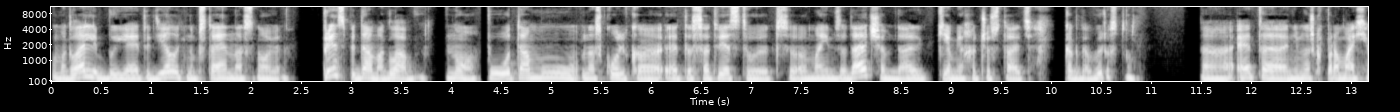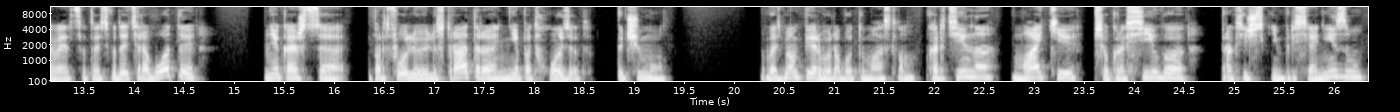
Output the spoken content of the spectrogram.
могла ли бы я это делать на постоянной основе принципе, да, могла бы. Но по тому, насколько это соответствует э, моим задачам, да, кем я хочу стать, когда вырасту, э, это немножко промахивается. То есть вот эти работы, мне кажется, портфолио иллюстратора не подходят. Почему? Возьмем первую работу маслом. Картина, маки, все красиво, практически импрессионизм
